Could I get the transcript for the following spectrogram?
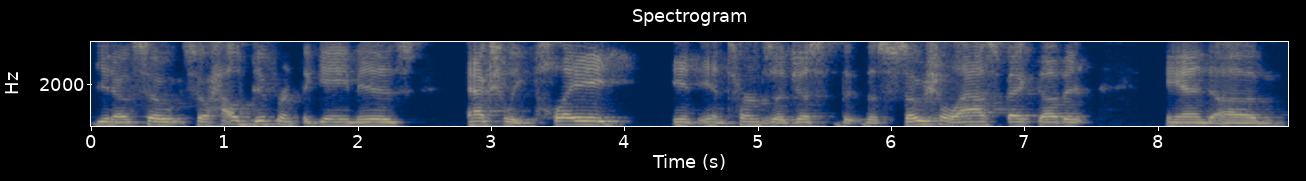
you know so so how different the game is actually played in, in terms of just the, the social aspect of it and um,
